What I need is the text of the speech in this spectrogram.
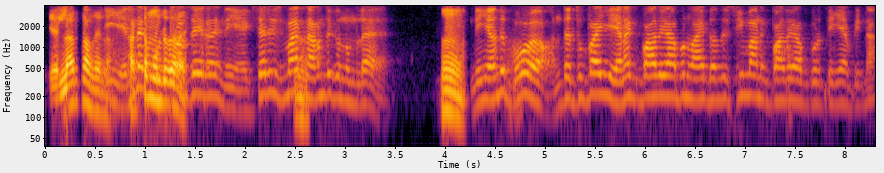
எல்லாருக்கும் நீ என்ன செய்யற நீ எக்ஸர்வீஸ் மாதிரி நடந்துக்கணும்ல. நீங்க வந்து போ அந்த துப்பாக்கி எனக்கு பாதுகாப்புன்னு வாங்கிட்டு வந்து சீமானுக்கு பாதுகாப்பு கொடுத்தீங்க அப்படின்னா.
